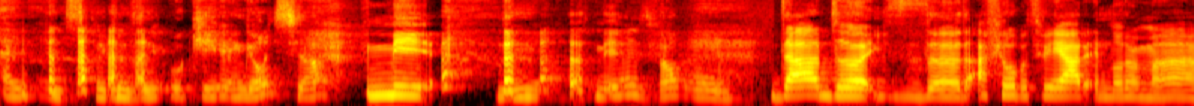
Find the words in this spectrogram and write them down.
En, en spreken ze oké Engels, ja? Nee. Nee. Nee. Dat is wel... eh, Dat is de, de afgelopen twee jaar enorm eh,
